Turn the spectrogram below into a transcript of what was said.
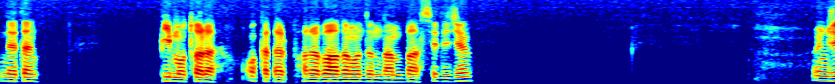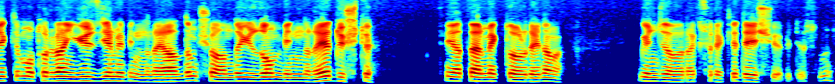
Neden bir motora o kadar para bağlamadığımdan bahsedeceğim. Öncelikle motoru ben 120 bin liraya aldım. Şu anda 110 bin liraya düştü. Fiyat vermek doğru değil ama güncel olarak sürekli değişiyor biliyorsunuz.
